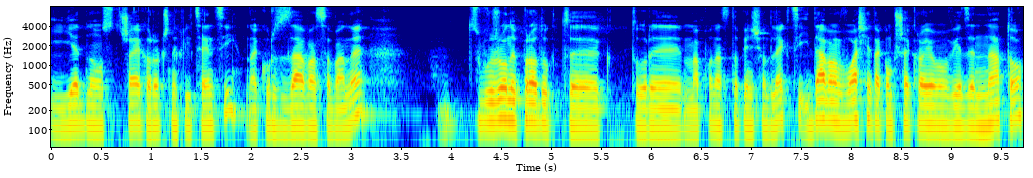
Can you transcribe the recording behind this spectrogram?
jedną z trzech rocznych licencji na kurs zaawansowany. Złożony produkt, e, który ma ponad 150 lekcji i da Wam właśnie taką przekrojową wiedzę na to,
